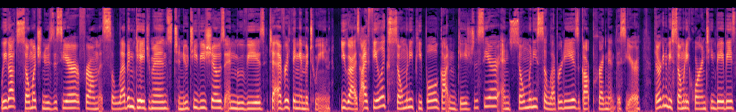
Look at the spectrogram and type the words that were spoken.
We got so much news this year from celeb engagements to new TV shows and movies to everything in between. You guys, I feel like so many people got engaged this year and so many celebrities got pregnant this year. There are going to be so many quarantine babies,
